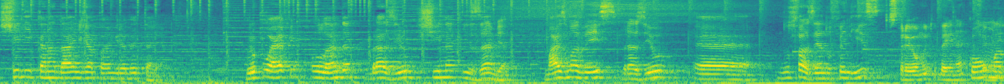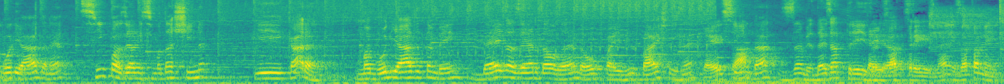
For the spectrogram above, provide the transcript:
Chile, Canadá e Japão e Grã-Bretanha. Grupo F, Holanda, Brasil, China e Zâmbia. Mais uma vez, Brasil é, nos fazendo feliz. Estreou muito bem, né? Com Feminino. uma goleada, né? 5 a 0 em cima da China. E, cara, uma goleada também, 10 a 0 da Holanda ou Países Baixos, né? 10 em cima a... da Zâmbia, 10 a 3, 10 aliás. a 3, né? Exatamente.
